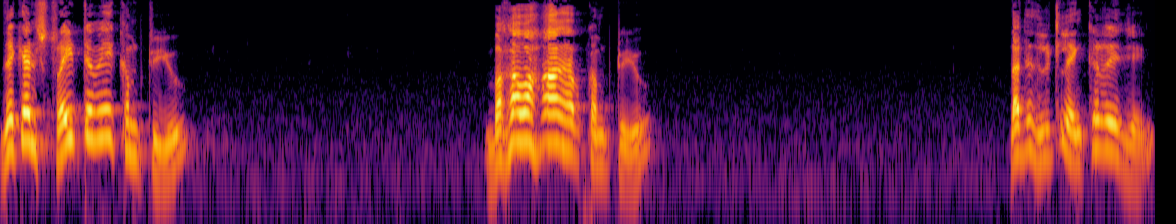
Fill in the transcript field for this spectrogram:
They can straight away come to you Bahavaha have come to you. That is little encouraging.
